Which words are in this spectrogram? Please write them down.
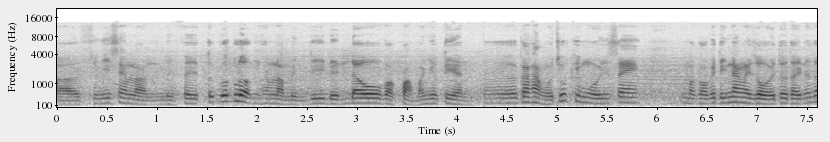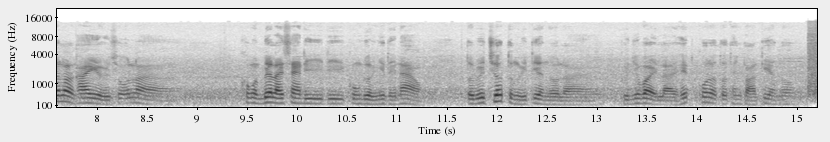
uh, suy nghĩ xem là mình phải tự ước lượng xem là mình đi đến đâu và khoảng bao nhiêu tiền. Uh, căng thẳng một chút khi ngồi trên xe. Mà có cái tính năng này rồi tôi thấy nó rất là hay ở chỗ là không cần biết lái xe đi đi cung đường như thế nào. Tôi biết trước từng ý tiền rồi là cứ như vậy là hết cốt là tôi thanh toán tiền thôi.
